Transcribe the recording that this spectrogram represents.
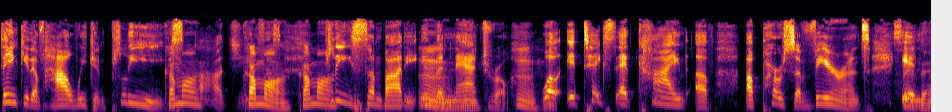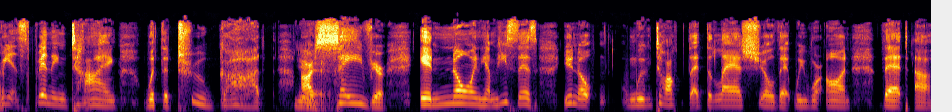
thinking of how we can please. Come on. Ah, Come on. Come on. Please somebody in the natural. Well, it takes that kind of a perseverance Say in being spending time with the true God, our Savior, in knowing Him. He says, you know, we talked at the last show that we were on that uh,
